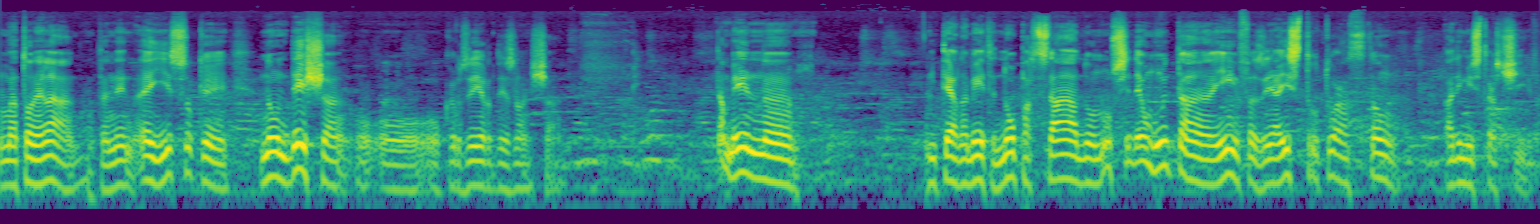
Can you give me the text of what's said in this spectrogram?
uma tonelada, entendendo? É isso que não deixa o, o, o Cruzeiro deslanchar. Também na, internamente no passado, não se deu muita ênfase à estruturação administrativa,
